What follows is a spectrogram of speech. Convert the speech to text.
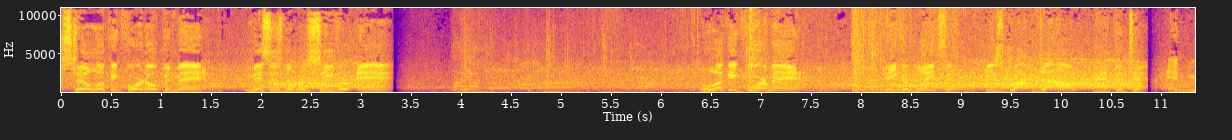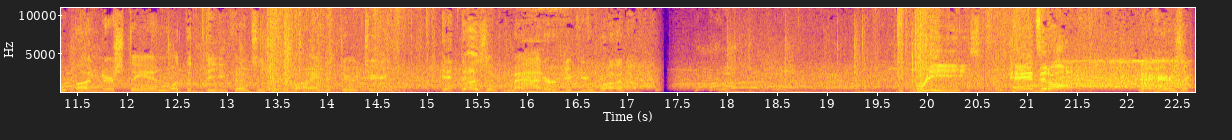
Still looking for an open man. Misses the receiver and... Looking for a man. He completes it. He's dropped down at the 10. And you understand what the defenses are trying to do to you. It doesn't matter if you run a... Brees hands it off. Now here's a...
